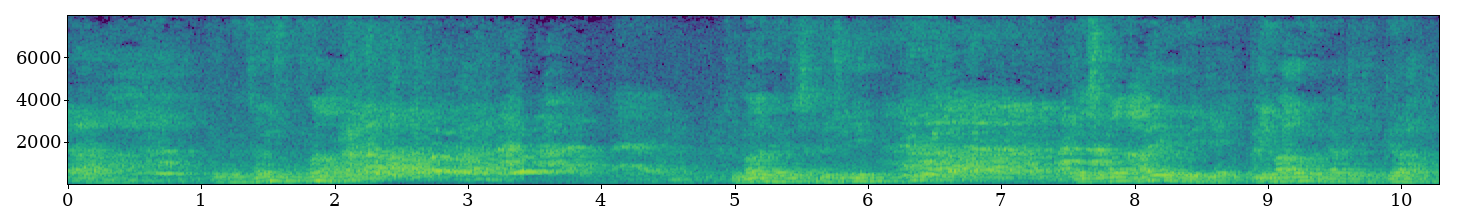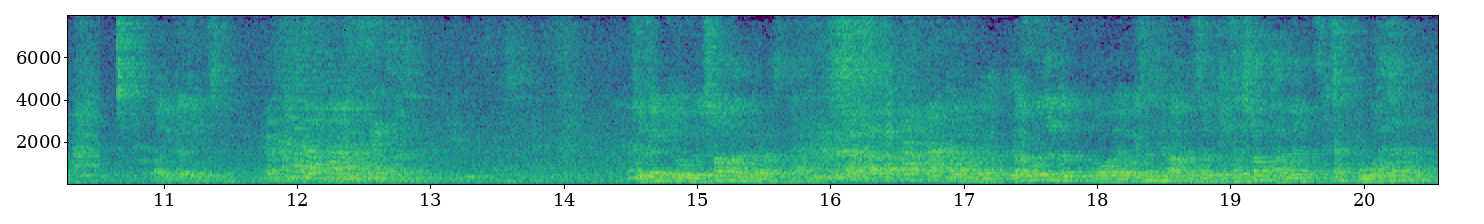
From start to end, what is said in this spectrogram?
야, 너 면상이 좋구나. 얼마나 내한테 잘해주니? 내가 정말 아이거든 이게. 네 마음은 내한테 맡겨라. 어디까지 했지? 죄송해요. 이거 오늘 처음 하는 거라서 다. 여러분, 여러분들도 어, 여기 선생님 앞에서 대사 처음 가면 살짝 보고 하잖아요.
